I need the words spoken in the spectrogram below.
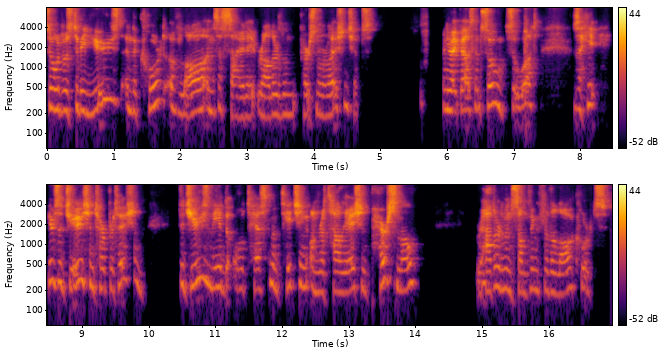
So it was to be used in the court of law and society rather than personal relationships. And you might be asking, so, so what? So here's a Jewish interpretation. The Jews made the Old Testament teaching on retaliation personal rather than something for the law courts.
